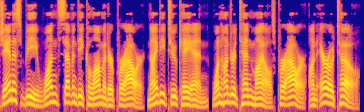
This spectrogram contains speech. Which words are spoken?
Janus B1 70 km per hour, 92 kn, 110 miles per hour on aero tow.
